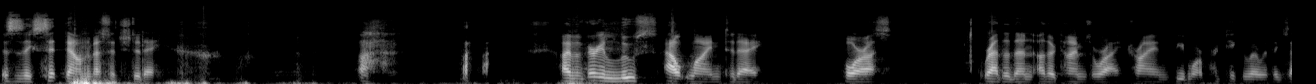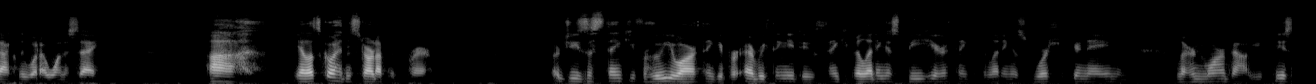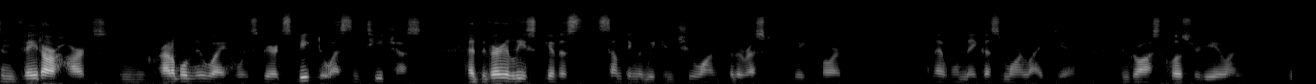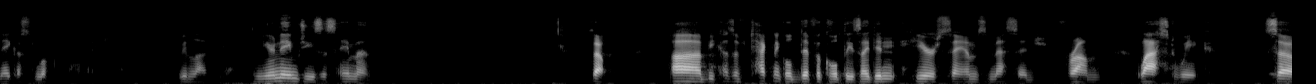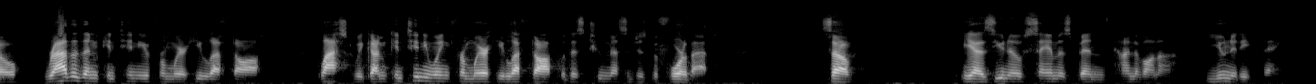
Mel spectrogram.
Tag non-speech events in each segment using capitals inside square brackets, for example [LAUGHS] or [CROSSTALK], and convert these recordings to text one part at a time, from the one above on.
This is a sit down message today. Ah. [LAUGHS] I have a very loose outline today for us, rather than other times where I try and be more particular with exactly what I want to say. Uh, yeah, let's go ahead and start off with prayer. Lord Jesus, thank you for who you are. Thank you for everything you do. Thank you for letting us be here. Thank you for letting us worship your name and learn more about you. Please invade our hearts in an incredible new way. Holy Spirit, speak to us and teach us. At the very least, give us something that we can chew on for the rest of the week, Lord, that will make us more like you and draw us closer to you and make us look more like you. We love you. In your name, Jesus, amen. So, uh, because of technical difficulties, I didn't hear Sam's message from last week. So, rather than continue from where he left off, last week. I'm continuing from where he left off with his two messages before that. So, yeah, as you know, Sam has been kind of on a unity thing.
